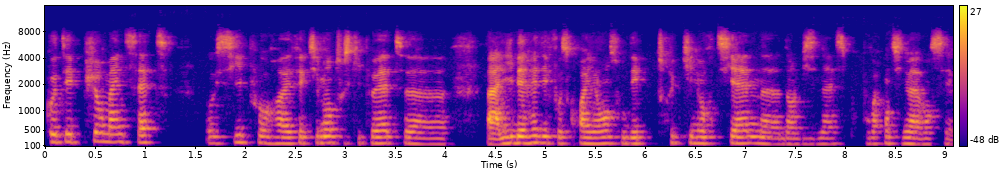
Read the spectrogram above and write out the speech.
côté pure mindset aussi pour euh, effectivement tout ce qui peut être bah, libérer des fausses croyances ou des trucs qui nous retiennent dans le business pour pouvoir continuer à avancer.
